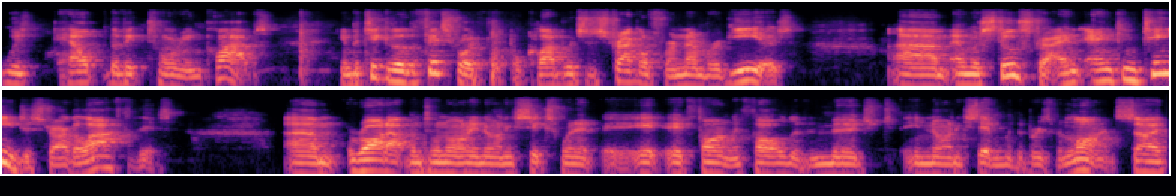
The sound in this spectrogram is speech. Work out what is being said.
was helped the Victorian clubs, in particular the Fitzroy Football Club, which had struggled for a number of years um, and was still struggling and, and continued to struggle after this. Um, right up until 1996 when it, it, it finally folded and merged in 97 with the Brisbane Lions. So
